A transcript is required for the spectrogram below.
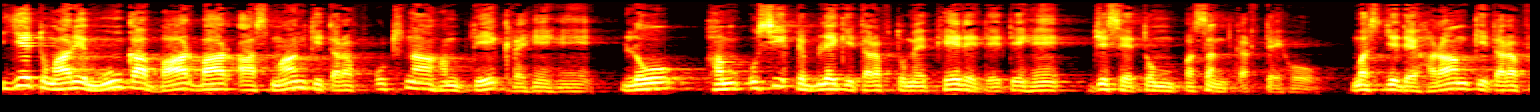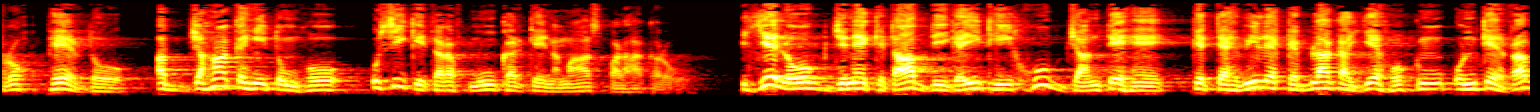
یہ تمہارے منہ کا بار بار آسمان کی طرف اٹھنا ہم دیکھ رہے ہیں۔ لو، ہم اسی قبلے کی طرف تمہیں پھیرے دیتے ہیں جسے تم پسند کرتے ہو۔ مسجد حرام کی طرف رخ پھیر دو۔ اب جہاں کہیں تم ہو، اسی کی طرف منہ کر کے نماز پڑھا کرو۔ یہ لوگ جنہیں کتاب دی گئی تھی خوب جانتے ہیں کہ تحویل قبلہ کا یہ حکم ان کے رب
